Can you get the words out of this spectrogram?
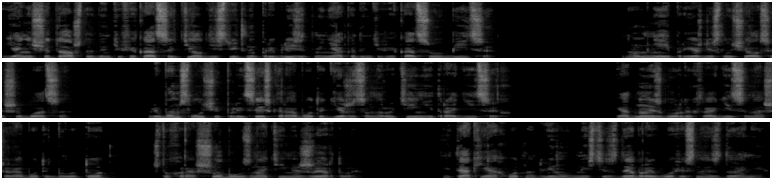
Я не считал, что идентификация тел действительно приблизит меня к идентификации убийцы. Но мне и прежде случалось ошибаться. В любом случае, полицейская работа держится на рутине и традициях. И одной из гордых традиций нашей работы было то, что хорошо бы узнать имя жертвы. Итак, я охотно двинул вместе с Деброй в офисное здание,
